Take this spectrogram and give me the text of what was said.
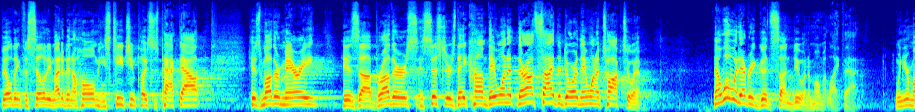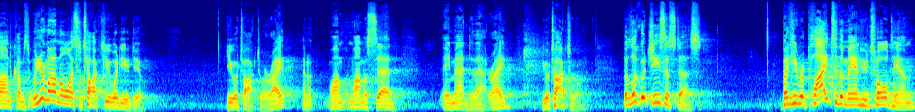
building facility, might have been a home. He's teaching, places packed out. His mother, Mary, his uh, brothers, his sisters, they come. They want to, they're outside the door and they want to talk to him. Now, what would every good son do in a moment like that? When your mom comes, when your mama wants to talk to you, what do you do? You go talk to her, right? And Mama said, Amen to that, right? You go talk to him. But look what Jesus does. But he replied to the man who told him,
